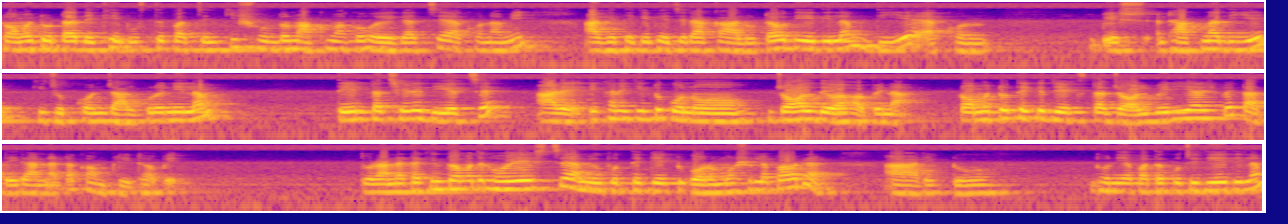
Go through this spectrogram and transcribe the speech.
টমেটোটা দেখেই বুঝতে পারছেন কি সুন্দর মাখো মাখো হয়ে গেছে। এখন আমি আগে থেকে ভেজে রাখা আলুটাও দিয়ে দিলাম, দিয়ে এখন বেশ ঢাকনা দিয়ে কিছুক্ষণ জাল করে নিলাম। তেলটা ছেড়ে দিয়েছে, আর এখানে কিন্তু কোনো জল দেওয়া হবে না। টমেটো থেকে যে এক্সট্রা জল বেরিয়ে আসবে, তাতেই রান্নাটা কমপ্লিট হবে। তো রান্নাটা কিন্তু আমাদের হয়ে এসছে। আমি উপর থেকে একটু গরম মশলা পাউডার আর একটু ধনিয়া পাতা কুচি দিয়ে দিলাম।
